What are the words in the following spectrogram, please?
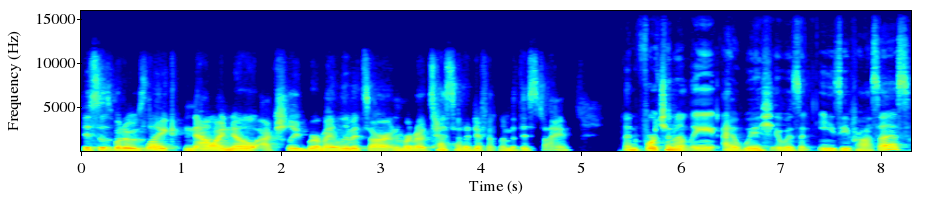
this is what it was like. Now I know actually where my limits are, and we're going to test out a different limit this time. Unfortunately, I wish it was an easy process,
